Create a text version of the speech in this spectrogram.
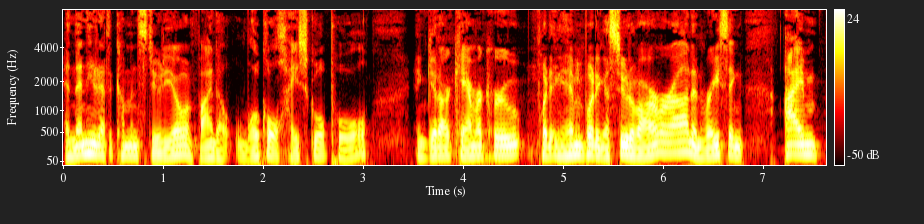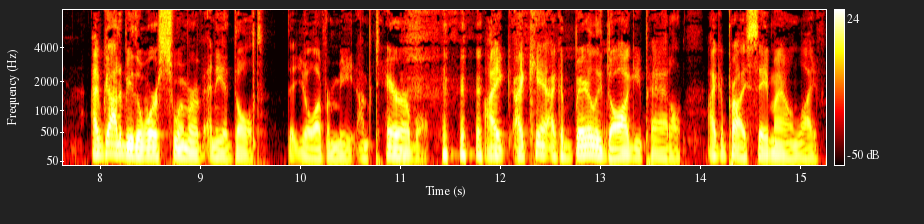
And then he'd have to come in studio and find a local high school pool and get our camera crew putting him putting a suit of armor on and racing. I'm I've got to be the worst swimmer of any adult that you'll ever meet. I'm terrible. I, I can't I could barely doggy paddle. I could probably save my own life.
